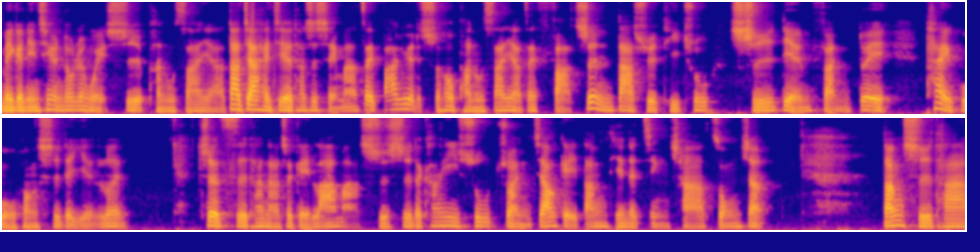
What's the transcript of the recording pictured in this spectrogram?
每个年轻人都认为是帕努萨亚，大家还记得他是谁吗？在八月的时候，帕努萨亚在法政大学提出十点反对泰国皇室的言论。这次他拿着给拉玛十世的抗议书，转交给当天的警察总长。当时他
